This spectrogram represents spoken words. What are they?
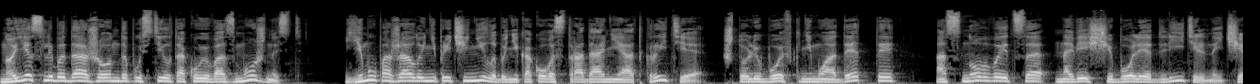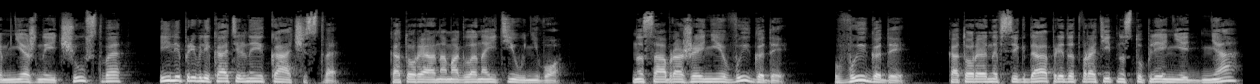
Но если бы даже он допустил такую возможность, ему, пожалуй, не причинило бы никакого страдания открытие, что любовь к нему Адетты основывается на вещи более длительной, чем нежные чувства или привлекательные качества, которые она могла найти у него, на соображение выгоды, выгоды, которая навсегда предотвратит наступление дня,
